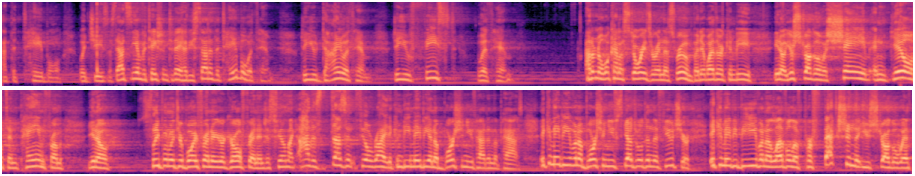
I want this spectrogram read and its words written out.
at the table with Jesus. That's the invitation today. Have you sat at the table with him? Do you dine with him? Do you feast with him? I don't know what kind of stories are in this room, but whether it can be, you know, you're struggling with shame and guilt and pain from, you know, sleeping with your boyfriend or your girlfriend and just feeling like, ah, this doesn't feel right. It can be maybe an abortion you've had in the past. It can maybe even an abortion you've scheduled in the future. It can maybe be even a level of perfection that you struggle with,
